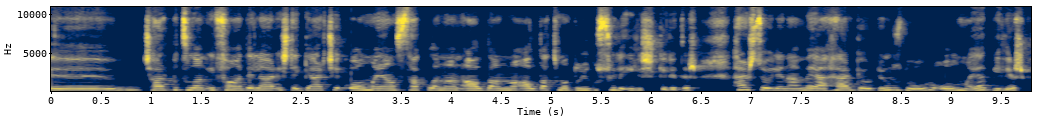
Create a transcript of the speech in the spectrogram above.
e, çarpıtılan ifadeler işte gerçek olmayan, saklanan, aldanma, aldatma duygusuyla ilişkilidir. Her söylenen veya her gördüğünüz doğru olmayabilir.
